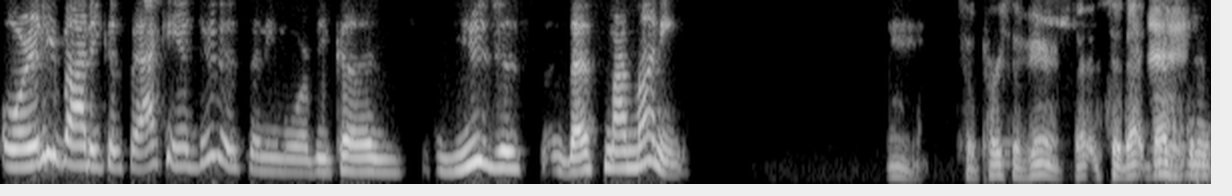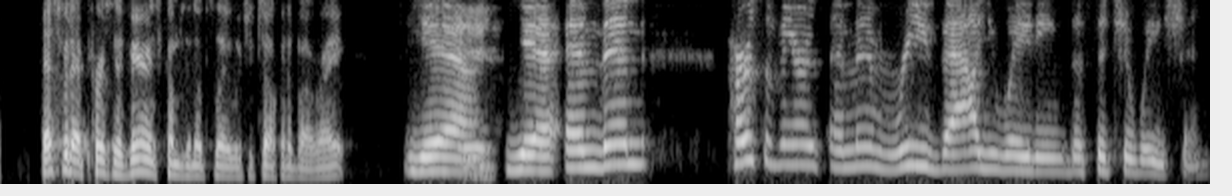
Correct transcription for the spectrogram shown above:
or anybody could say, I can't do this anymore because you just that's my money. Mm. So perseverance. That, so that that's what that's where that perseverance comes into play. What you're talking about, right? Yeah, yeah, yeah. and then perseverance, and then reevaluating the situation.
